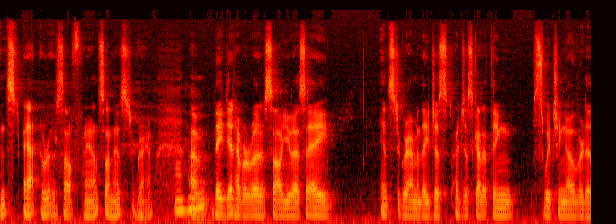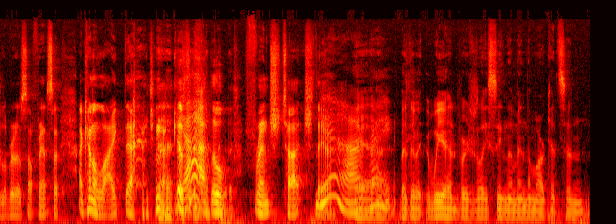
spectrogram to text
Inst- At Rotisol France on Instagram. Mm-hmm. Um, they did have a Rotisol USA Instagram, and they just I just got a thing switching over to Rotisol France. So I kind of like that. You know, 'cause Yeah. a little French touch there. Yeah, right. But the, we had virtually seen them in the markets in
